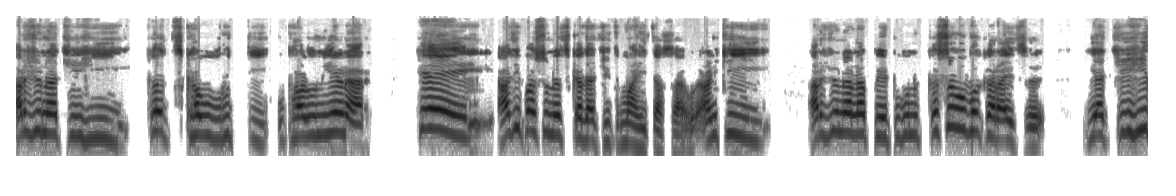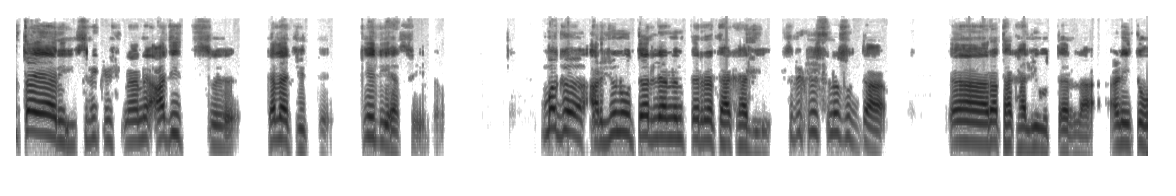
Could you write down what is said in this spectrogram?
अर्जुनाची ही कच खाऊ वृत्ती उफाळून येणार? हे आधीपासूनच कदाचित माहीत असावं. आणखी अर्जुनाला पेटवून कसं उभं करायचं याचीही तयारी श्रीकृष्णाने आधीच कदाचित केली असेल. मग अर्जुन उतरल्यानंतर रथाखाली श्रीकृष्ण सुद्धा रथाखाली उतरला आणि तो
